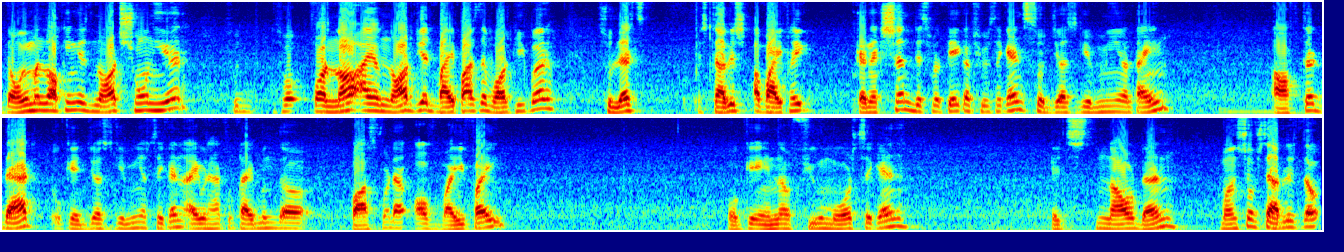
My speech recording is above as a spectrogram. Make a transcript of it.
the OEM unlocking is not shown here. So, so for now I have not yet bypassed the VaultKeeper. So let's establish a Wi-Fi connection. This will take a few seconds. So just give me a time after that okay just give me a second. I will have to type in the password of wi-fi. Okay in a few more seconds. It's now done. Once you establish the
